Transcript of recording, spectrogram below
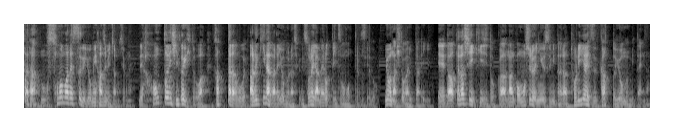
たらもうその場ですぐ読み始めちゃうんですよね。で、本当にひどい人は、買ったらもう歩きながら読むらしくて、それはやめろっていつも思ってるんですけど、ような人がいたり、えっ、と、新しい記事とか、なんか面白いニュース見たら、とりあえずガッと読むみたいな。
